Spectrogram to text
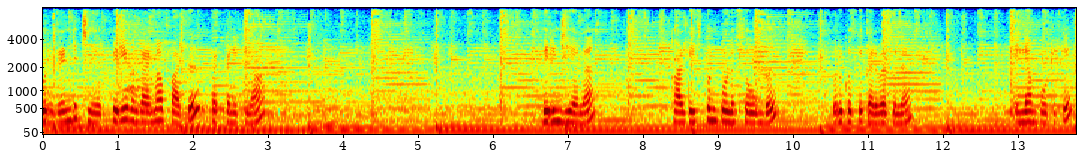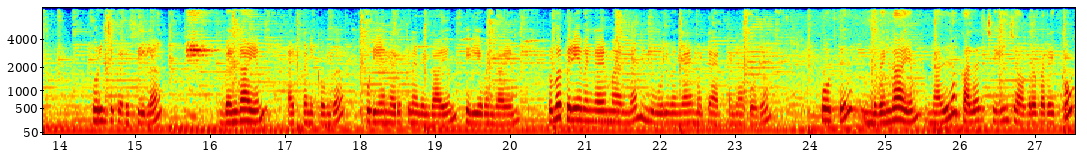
ஒரு ரெண்டு சே பெரிய வெங்காயமாக பார்த்து கட் பண்ணிக்கலாம். பிரிஞ்சி இலை கால் டீஸ்பூன் போல் சோம்பு ஒரு கொத்து கருவேப்பிலை எல்லாம் போட்டுட்டு பொரிஞ்ச கடைசியில் வெங்காயம் ஆட் பண்ணிக்கோங்க. பொடியாக நறுக்கின வெங்காயம் பெரிய வெங்காயம். ரொம்ப பெரிய வெங்காயமாக இருந்தால் நீங்கள் ஒரு வெங்காயம் மட்டும் ஆட் பண்ணால் போதும். போட்டு இந்த வெங்காயம் நல்ல கலர் சேஞ்ச் ஆகிற வரைக்கும்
